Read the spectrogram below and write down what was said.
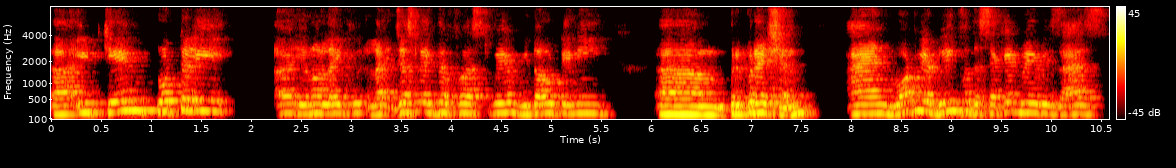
uh, it came totally uh, you know like like just like the first wave without any um, preparation. And what we are doing for the second wave is as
